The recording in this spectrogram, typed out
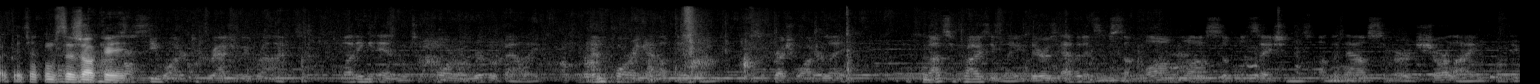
Uite ce cum se joacă ei. Flooding in to form a river valley, then pouring out as a freshwater lake. Not surprisingly, there is evidence of some long-lost civilizations on the now submerged shoreline of the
